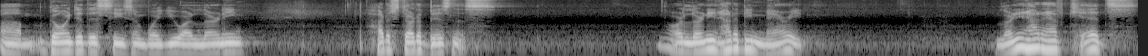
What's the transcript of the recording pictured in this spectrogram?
um, go into this season where you are learning how to start a business, or learning how to be married, learning how to have kids,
